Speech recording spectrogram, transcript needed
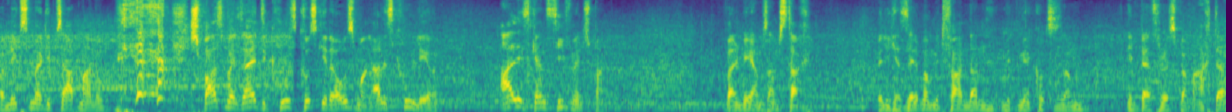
Beim nächsten Mal gibt es eine Abmahnung. Spaß beiseite. Kuss, Kuss geht raus, Mann. Alles cool, Leon. Alles ganz tiefenentspannt. Weil wir ja am Samstag will ich ja selber mitfahren, dann mit mir kurz zusammen in Bathurst beim Achter.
